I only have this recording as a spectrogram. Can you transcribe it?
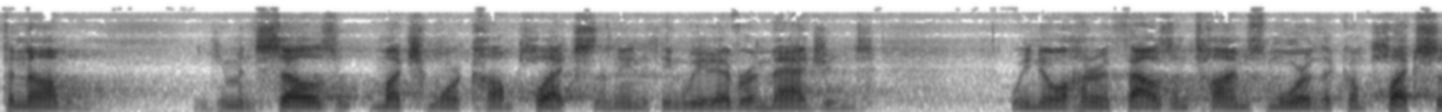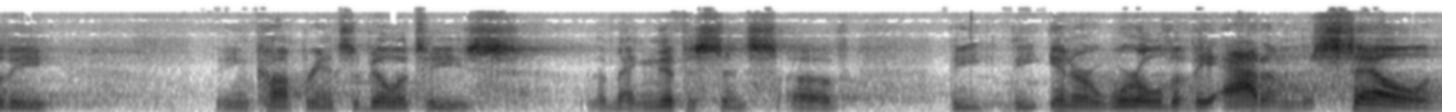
phenomenal. The human cell is much more complex than anything we had ever imagined. We know 100,000 times more of the complexity, the incomprehensibilities, the magnificence of the, the inner world of the atom and the cell, and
